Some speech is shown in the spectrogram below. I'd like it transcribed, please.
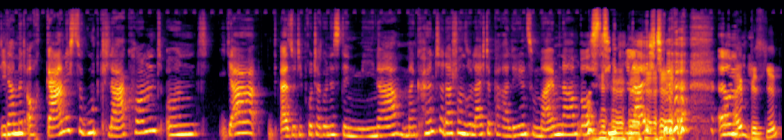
die damit auch gar nicht so gut klarkommt und ja, also die Protagonistin Mina, man könnte da schon so leichte Parallelen zu meinem Namen rausziehen, vielleicht. ähm, Ein bisschen.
